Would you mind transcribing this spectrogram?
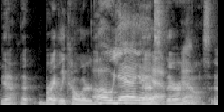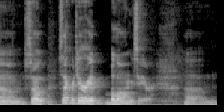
Yeah, that brightly colored. Oh yeah, yeah, that's yeah. their Yeah. house. Um, so Secretariat belongs here. Um,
